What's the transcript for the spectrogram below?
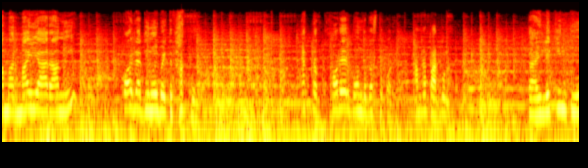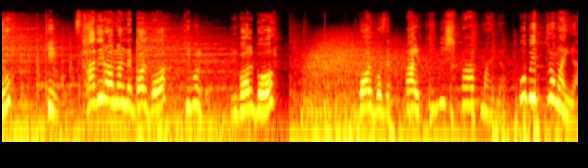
আমার মাইয়া আর আমি কয়টা দিন ওই বাড়িতে থাকব? একটা ঘরের বন্দোবস্ত করে। আমরা পারব না। তাইলে কিন্তু কি? সাদি রহমান রে বলব। কি বলবে? বলব বলব যে পালকি নিষ্পাপ মাইয়া পবিত্র মাইয়া।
